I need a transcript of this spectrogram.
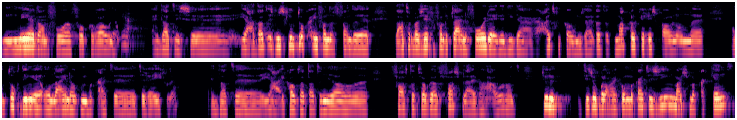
Meer dan voor, voor corona. Ja. En dat is, ja, dat is misschien toch een van de, van de, laten we maar zeggen, van de kleine voordelen die daar uitgekomen zijn. Dat het makkelijker is gewoon om, om toch dingen online ook met elkaar te, te regelen. En dat, uh, ja, ik hoop dat dat in ieder geval uh, vast, dat we ook wel vast blijven houden. Want natuurlijk, het is ook belangrijk om elkaar te zien, maar als je elkaar kent,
